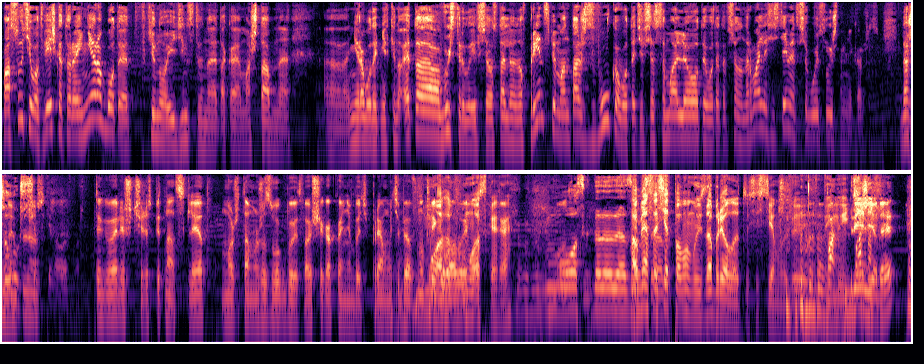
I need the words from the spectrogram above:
по сути, вот вещь, которая не работает в кино, единственная такая масштабная, э, не работает не в кино, это выстрелы и все остальное. Но, в принципе, монтаж звука, вот эти все самолеты, вот это все на нормальной системе, это все будет слышно, мне кажется. Даже Ну лучше, чем в кино. Ты говоришь, через 15 лет, может, там уже звук будет вообще какой-нибудь прям у тебя внутри Мо- головы. В мозг, ага. Мозг, да-да-да. А у меня сосед, по-моему, изобрел эту систему уже. Дрелью, да?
